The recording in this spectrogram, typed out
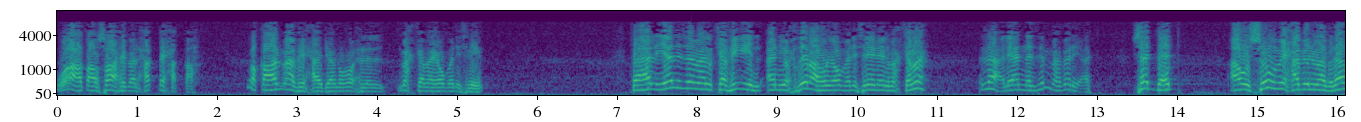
وأعطى صاحب الحق حقه. وقال ما في حاجة نروح للمحكمة يوم الاثنين. فهل يلزم الكفيل أن يحضره يوم الاثنين للمحكمة؟ لا لأن الذمة برئت. سدد أو سومح بالمبلغ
